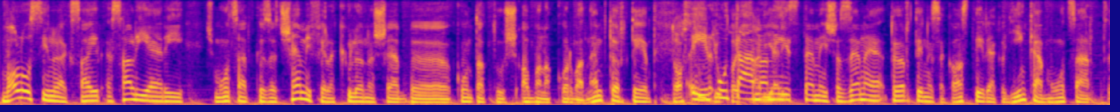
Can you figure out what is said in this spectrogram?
Valószínűleg Salieri és Mozart között semmiféle különösebb kontaktus abban a korban nem történt. Én tudjuk, utána néztem, és a zene történészek azt írják, hogy inkább Mozart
